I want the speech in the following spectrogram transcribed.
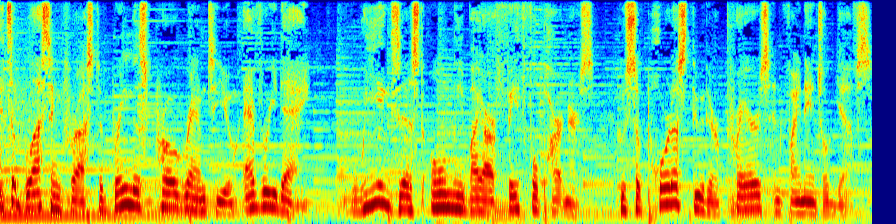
It's a blessing for us to bring this program to you every day. We exist only by our faithful partners who support us through their prayers and financial gifts.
